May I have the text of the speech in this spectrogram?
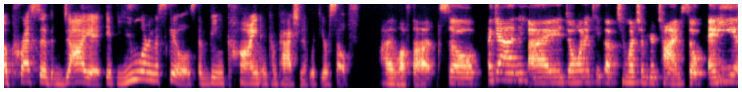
oppressive diet if you learn the skills of being kind and compassionate with yourself. I love that. So, again, I don't want to take up too much of your time. So, any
